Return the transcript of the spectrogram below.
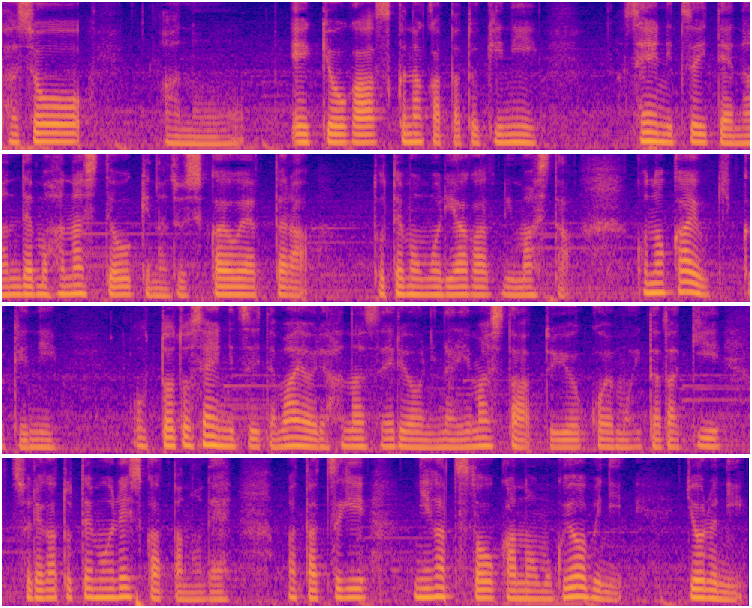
多少あの影響が少なかった時に性について何でも話して大きな女子会をやったらとても盛り上がりました。この回をきっかけに夫と性について前より話せるようになりましたという声もいただきそれがとても嬉しかったのでまた次2月10日の木曜日に夜に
